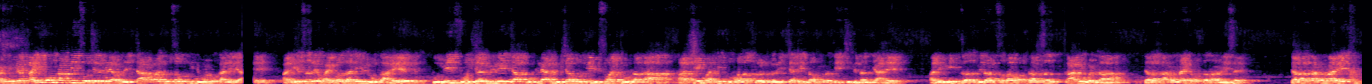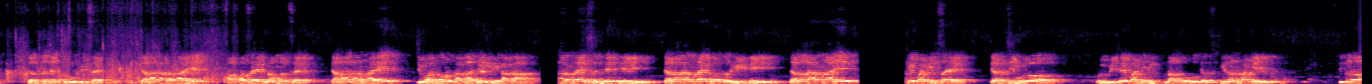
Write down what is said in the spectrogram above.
आणि उद्या काही करून टाकतील सोशल मीडियामध्ये चार पाच दिवसावरती निवडणूक आलेली आहे. आणि हे सगळे व्हायबल झालेले लोक आहेत. तुम्ही सोशल मीडियाच्या कुठल्याच विषयावरती विश्वास ठेवू नका. अशी माझी तुम्हाला कळकळीची आणि नम्रतेची विनंती आहे. आणि मी जत विधानसभा मतदारसंघ का निवडला? त्याला कारण आहे डॉक्टर राणी साहेब त्याला कारण आहे चंद्रशेखर गोपी साहेब. त्याला कारण आहे आप्पासाहेब नामत साहेब. त्याला कारण आहे जीवानवर काका झेडपी काका. कारण आहे संजय तेली त्याला कारण आहे डॉक्टर हिट्टी. त्याला कारण आहे पाटील साहेब. त्यांची मुलं विजय पाटील नातू त्यांचं किरण पाटील. तिकडं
